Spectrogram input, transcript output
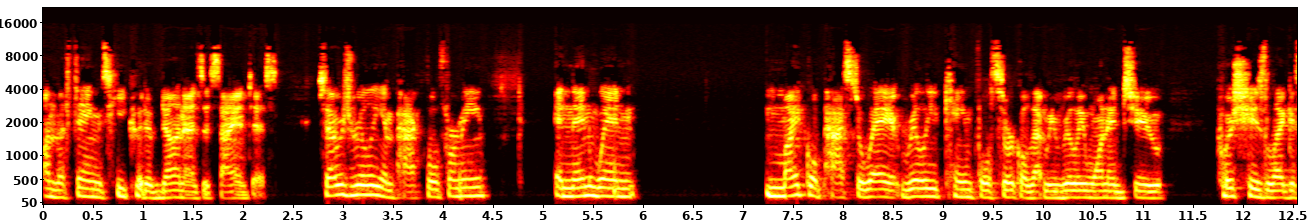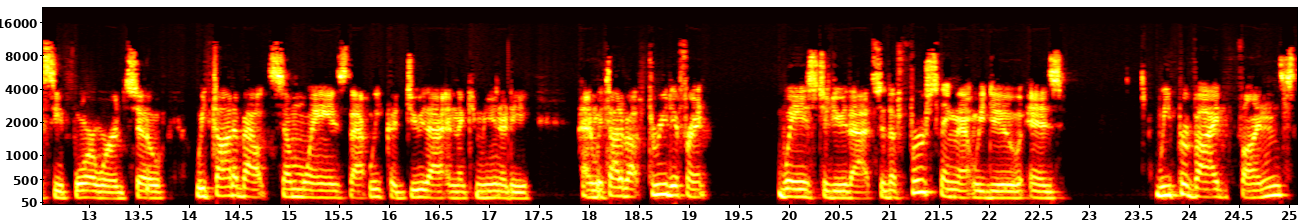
on the things he could have done as a scientist. So that was really impactful for me. And then when Michael passed away, it really came full circle that we really wanted to push his legacy forward. So we thought about some ways that we could do that in the community. And we thought about three different ways to do that. So the first thing that we do is we provide funds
